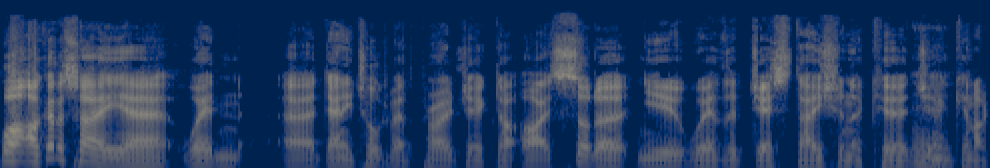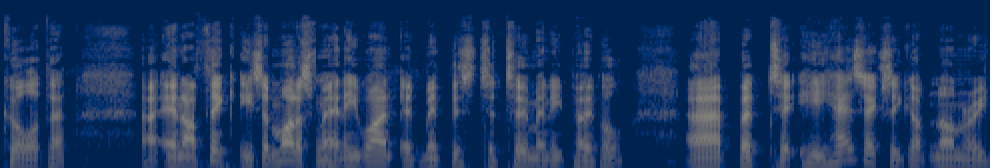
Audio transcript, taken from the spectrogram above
Well, I've got to say, uh, when uh, Danny talked about the project, I, I sort of knew where the gestation occurred, Jack. Can I call it that? Uh, and I think he's a modest man. He won't admit this to too many people, uh, but uh, he has actually got an honorary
